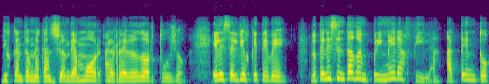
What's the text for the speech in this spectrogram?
Dios canta una canción de amor alrededor tuyo. Él es el Dios que te ve. Lo tenés sentado en primera fila, atento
